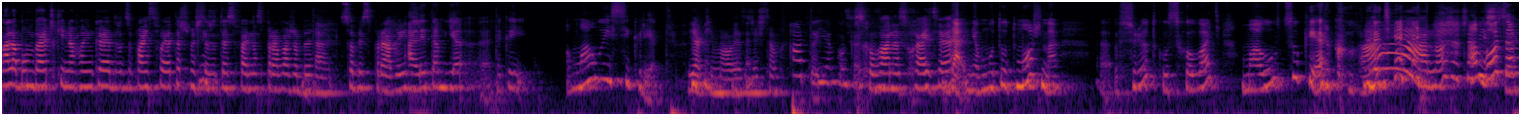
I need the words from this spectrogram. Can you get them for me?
ala bombeczki na choinkę, drodzy Państwo, ja też myślę, że to jest fajna sprawa, żeby Так. sobie sprawić. Але там є е, такий малий секрет. Jaki mały jest gdzieś tam А то я покажу. schowane, słuchajcie. Да, ні, мо тут w środku schować małą cukierkę. A, no rzeczywiście. A tam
